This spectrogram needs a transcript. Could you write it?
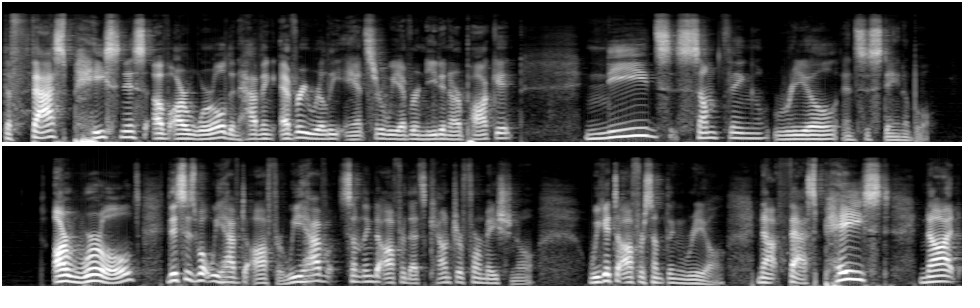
the fast pacedness of our world and having every really answer we ever need in our pocket needs something real and sustainable. Our world, this is what we have to offer. We have something to offer that's counterformational. We get to offer something real, not fast paced, not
